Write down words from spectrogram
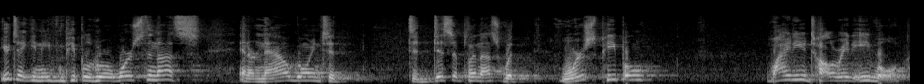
you're taking even people who are worse than us and are now going to, to discipline us with worse people? Why do you tolerate evil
